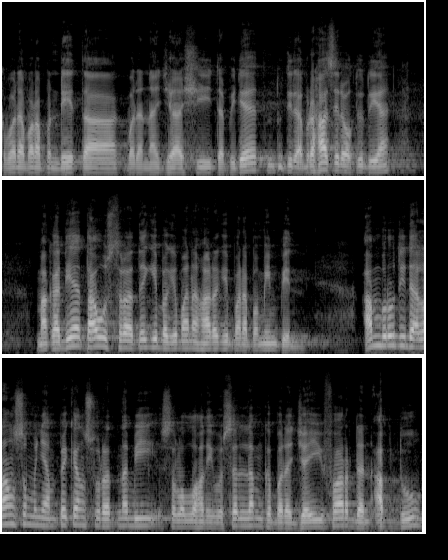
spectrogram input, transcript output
kepada para pendeta, kepada Najasyi, tapi dia tentu tidak berhasil waktu itu ya. Maka dia tahu strategi bagaimana haragi para pemimpin. Amru tidak langsung menyampaikan surat Nabi SAW kepada Jaifar dan Abdu,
